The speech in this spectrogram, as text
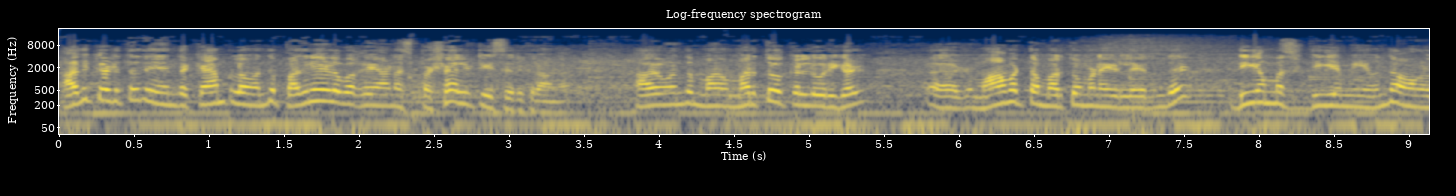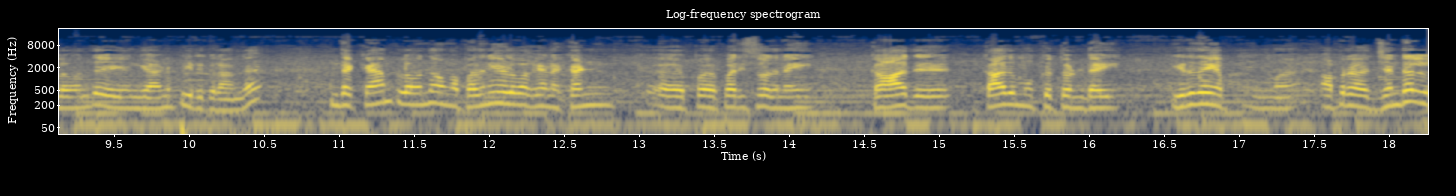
அதுக்கு அடுத்தது இந்த கேம்பில் வந்து பதினேழு வகையான ஸ்பெஷாலிட்டிஸ் இருக்கிறாங்க. அது வந்து ம மருத்துவக் கல்லூரிகள் மாவட்ட மருத்துவமனைகளிலிருந்து டிஎம்எஸ் டிஎம்இ வந்து அவங்கள வந்து இங்கே அனுப்பியிருக்கிறாங்க. இந்த கேம்பில் வந்து அவங்க பதினேழு வகையான கண் ப- பரிசோதனை காது காது மூக்கு தொண்டை இருதயம் அப்புறம் ஜென்ரல்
